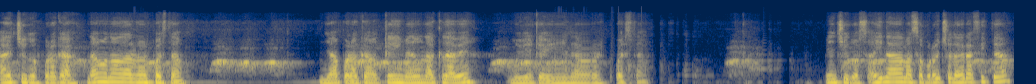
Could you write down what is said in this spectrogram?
Ah, chicos, por acá. No, no, la respuesta. Ya, por acá. Kevin me da una clave. Muy bien, Kevin, es la respuesta. Bien, chicos, ahí nada más aprovecho la gráfica.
